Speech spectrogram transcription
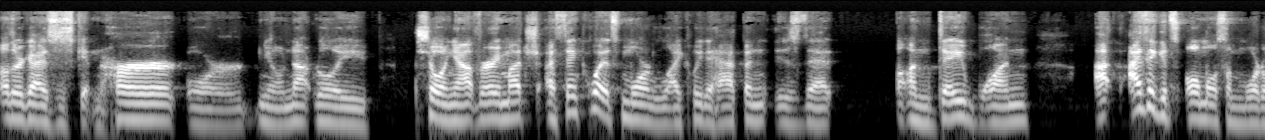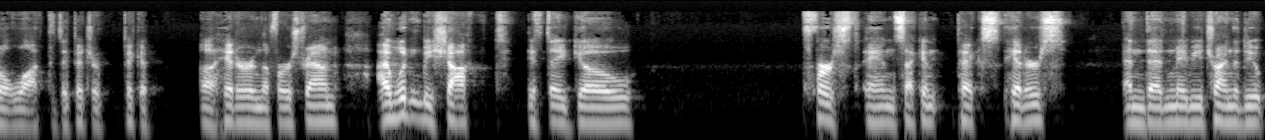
other guys just getting hurt or, you know, not really showing out very much, I think what's more likely to happen is that on day one, I, I think it's almost a mortal luck that they pitch a, pick a, a hitter in the first round. I wouldn't be shocked if they go first and second picks hitters, and then maybe trying to do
